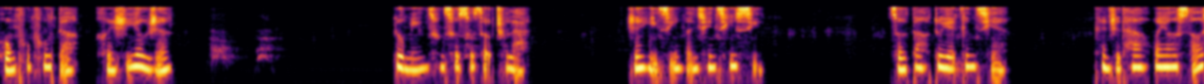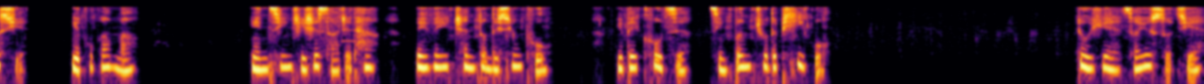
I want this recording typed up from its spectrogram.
红扑扑的，很是诱人。杜明从厕所走出来，人已经完全清醒，走到杜月跟前，看着他弯腰扫雪，也不帮忙，眼睛只是扫着他微微颤动的胸脯与被裤子。紧绷住的屁股，杜月早有所觉。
